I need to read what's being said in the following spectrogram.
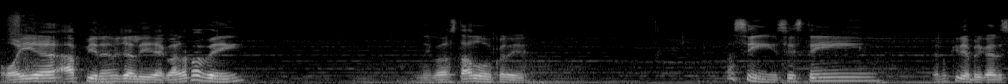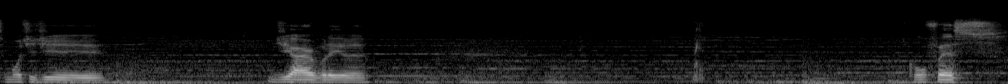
Olha a pirâmide ali, agora dá pra ver, hein? O negócio tá louco ali. Assim, vocês têm... Eu não queria brigar nesse monte de... De árvore aí, velho. Confesso.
